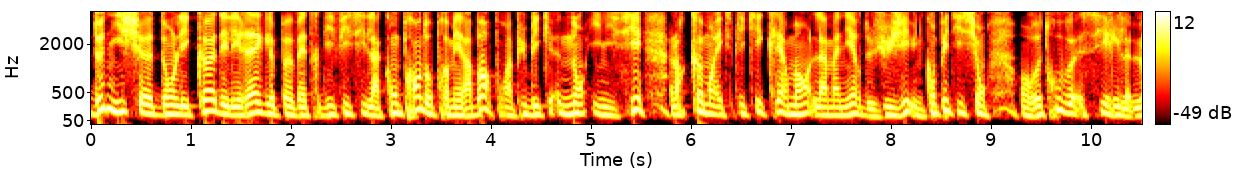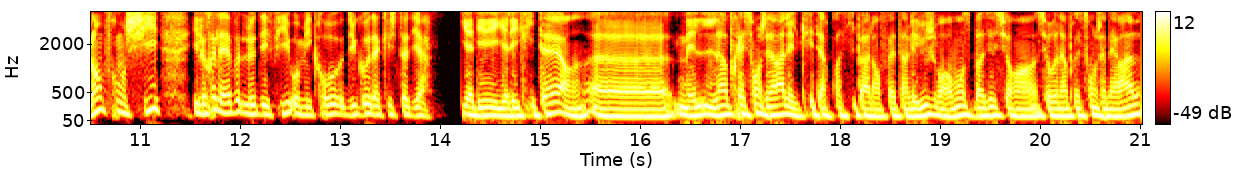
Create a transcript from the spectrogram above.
de niche dont les codes et les règles peuvent être difficiles à comprendre au premier abord pour un public non initié. Alors comment expliquer clairement la manière de juger une compétition? On retrouve Cyril Lanfranchi, il relève le défi au micro d'Hugo da Custodia. Il y, a des, il y a des critères, euh, mais l'impression générale est le critère principal en fait. Hein. Les juges vont vraiment se baser sur, un, sur une impression générale.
